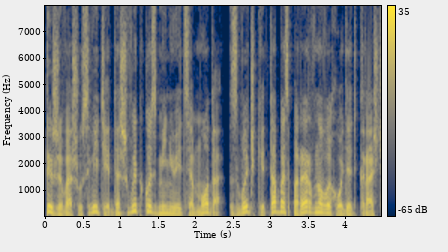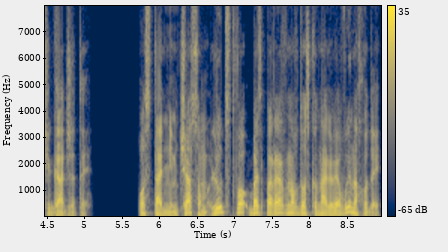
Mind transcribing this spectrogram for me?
Ти живеш у світі, де швидко змінюється мода, звички та безперервно виходять кращі гаджети. Останнім часом людство безперервно вдосконалює винаходи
